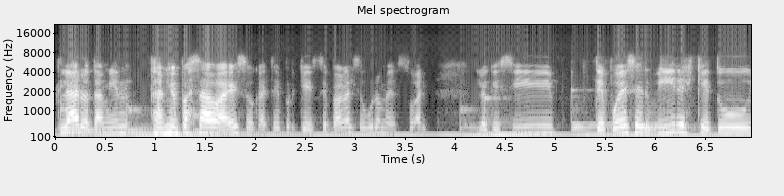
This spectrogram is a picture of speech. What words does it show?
Claro, también, también pasaba eso, ¿caché? Porque se paga el seguro mensual. Lo que sí te puede servir es que tú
